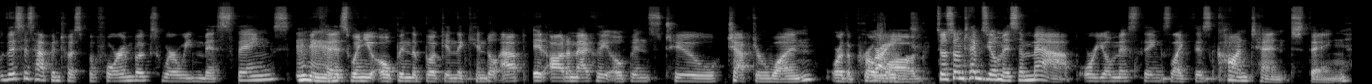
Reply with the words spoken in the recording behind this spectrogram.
this has happened to us before in books where we miss things Mhm. because when you open the book in the Kindle app, it automatically opens to chapter one or the prologue. So sometimes you'll miss a map or you'll miss things like this content thing.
